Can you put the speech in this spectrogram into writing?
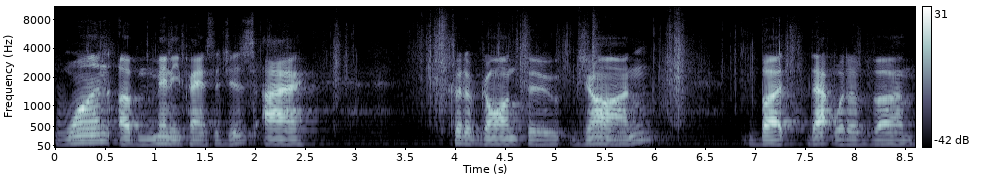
one of many passages. I could have gone to John, but that would have um,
